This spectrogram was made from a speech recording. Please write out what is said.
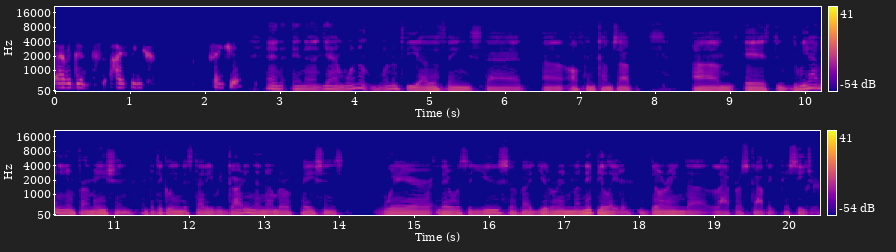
evidence, I think. Thank you. And and uh, yeah, one of one of the other things that uh, often comes up um, is do, do we have any information, and particularly in the study, regarding the number of patients where there was a use of a uterine manipulator during the laparoscopic procedure?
